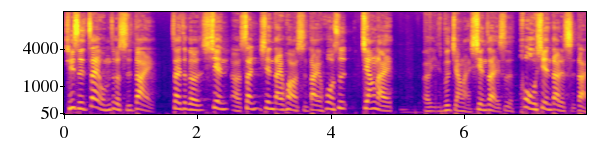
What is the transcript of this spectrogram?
其实，在我们这个时代，在这个现呃现现代化时代，或是将来，呃，也不是将来，现在是后现代的时代，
